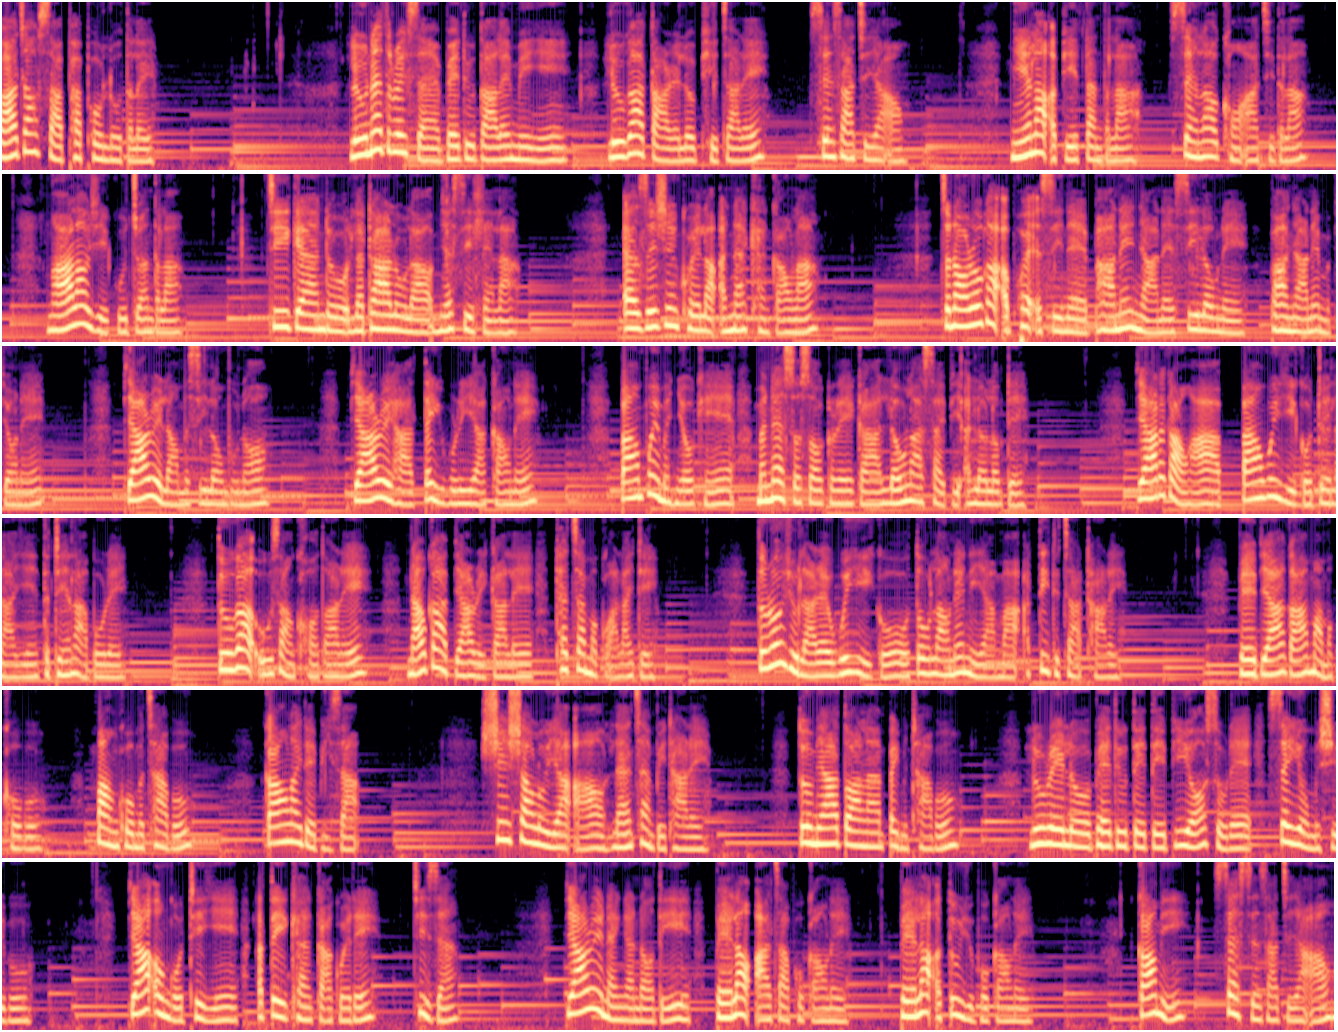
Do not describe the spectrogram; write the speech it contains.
ဘာကြောင့်စာဖတ်ဖို့လိုတလဲလူနဲ့တရိษံဘယ်သူသားလဲမေးရင်လူကတာတယ်လို့ဖြေကြတယ်စဉ်းစားကြည့်ရအောင်မြင်းလောက်အပြေးတန်တလားစင်လောက်ခွန်အားကြီးတလားငားလောက်ရေကူးကျွမ်းတလားကြီးကန်တို့လက်ဓာလို့လောက်မျက်စိလှင်လား exhibition ခွဲလောက်အနက်ခံကောင်းလားကျွန်တော်တို့ကအဖွဲအစည်းနဲ့ဘာနဲ့ညာနဲ့စီးလုံးနဲ့ဘာညာနဲ့မပြောနဲ့ပြားတွေလောက်မစီးလုံးဘူးနော် ပြားတွေဟာတိတ်ဝရိယကောင်းတယ်ပန်းပွင့်မညှို့ခင်မနဲ့စောစောကလေးကလုံးလာဆိုင်ပြီးအလုပ်လုပ်တယ်ပြားတကောင်ဟာပန်းဝိရီကိုတွေ့လာရင်တည်င်းလာပို့တယ်သူကဥဆောင်ခေါ်သွားတယ်နောက်ကပြားတွေကလည်းထက်ချက်မကွာလိုက်တယ်သူတို့ယူလာတဲ့ဝိရီကိုတူလောင်တဲ့နေရာမှာအတိတကျထားတယ်ဘယ်ပြားကမှမခိုးဘူးမှောင်ခိုမချဘူးကောင်းလိုက်တဲ့ဗီဇ ရှင်းလျှောက်လို့ရအောင်လမ်းချန်ပေးထားတယ်။သူများသွားလမ်းပိတ်မထားဘူး။လူတွေလိုဘယ်သူတေတေပြီးရောဆိုတဲ့စိတ်ယုံမရှိဘူး။ပြားအောင်ကိုထိရင်အသေးခံကာကွယ်တယ်။ကြည်စံ။ပြားတွေနိုင်ငံတော်သည်ဘယ်လောက်အားကြဖို့ကောင်းလဲ။ဘယ်လောက်အတုယူဖို့ကောင်းလဲ။ကောင်းပြီဆက်စင်စားကြည့်ရအောင်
